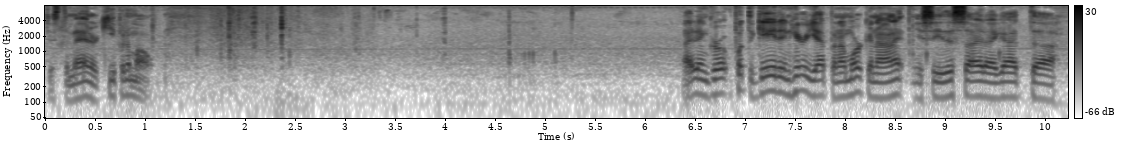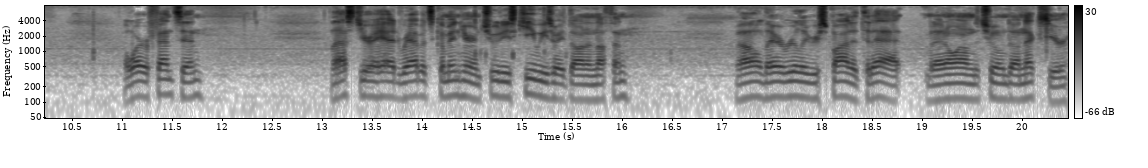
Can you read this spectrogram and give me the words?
just a matter of keeping them out. I didn't grow, put the gate in here yet, but I'm working on it. You see this side I got uh, a wire fence in. Last year I had rabbits come in here and chew these kiwis right down to nothing. Well, they really responded to that, but I don't want them to chew them down next year.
